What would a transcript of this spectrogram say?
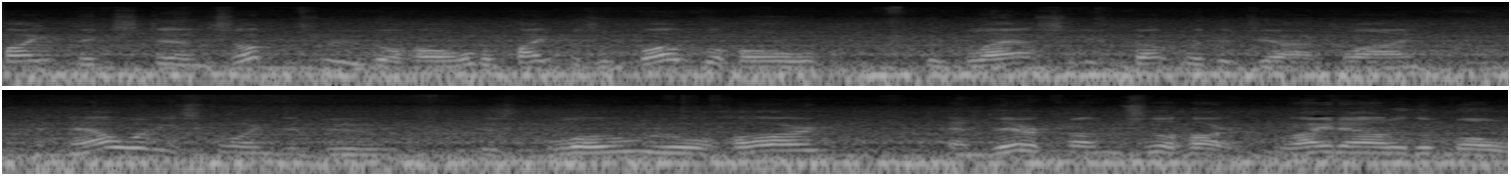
pipe extends up through the hole. The pipe is above the hole, the glass that he cut with the jack line. And now what he's going to do blow real hard, and there comes the heart right out of the mold.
